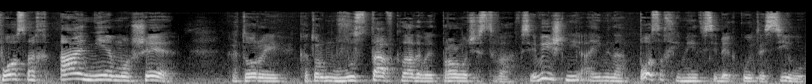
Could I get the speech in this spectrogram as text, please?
посох, а не Моше, который, которому в уста вкладывает пророчество Всевышний, а именно посох имеет в себе какую-то силу.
